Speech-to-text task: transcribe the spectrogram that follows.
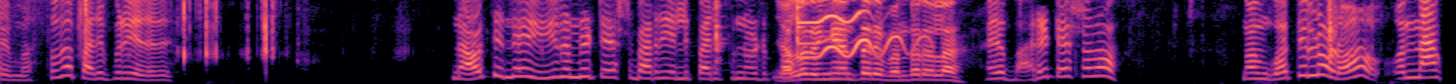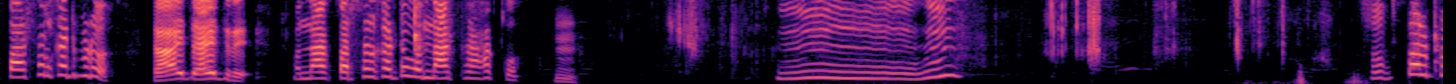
ಏ ಮಸ್ತ್ ಅದ ಪಾನಿಪುರಿ ರೀ. ನಾವು ತಿಂದೆ ಈ ನಮ್ಮ ಟೇಸ್ಟ್ ಬಾರಿ ಎಲ್ಲಿ ಪಾನಿಪುರಿ ನೋಡಿ ಎಲ್ಲರೂ ಹಿಂಗೆ ಅಂತಾರೆ ಬಂದಾರಲ್ಲ ಏ ಭಾರಿ ಟೇಸ್ಟ್ ಅದಾವ. ನಮ್ಗೆ ಗೊತ್ತಿಲ್ಲ ನೋಡು ಒಂದು ನಾಲ್ಕು ಪಾರ್ಸಲ್ ಕಟ್ಬಿಡು. ಆಯ್ತು ಆಯ್ತು ರೀ ಒಂದು ನಾಲ್ಕು ಪಾರ್ಸಲ್ ಕಟ್ಟು ಒಂದು ನಾಲ್ಕು ಹಾಕು. ಹ್ಞೂ ಹ್ಮ್ ಹ್ಞೂ ಸೂಪರ್ಪ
